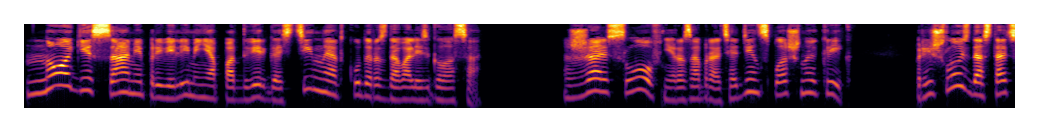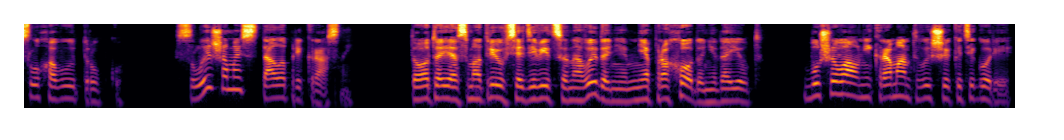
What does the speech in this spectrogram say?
ноги сами привели меня под дверь гостиной, откуда раздавались голоса. Жаль, слов не разобрать, один сплошной крик. Пришлось достать слуховую трубку. Слышимость стала прекрасной. «То-то я смотрю, все девицы на выданье мне проходу не дают», бушевал некромант высшей категории.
